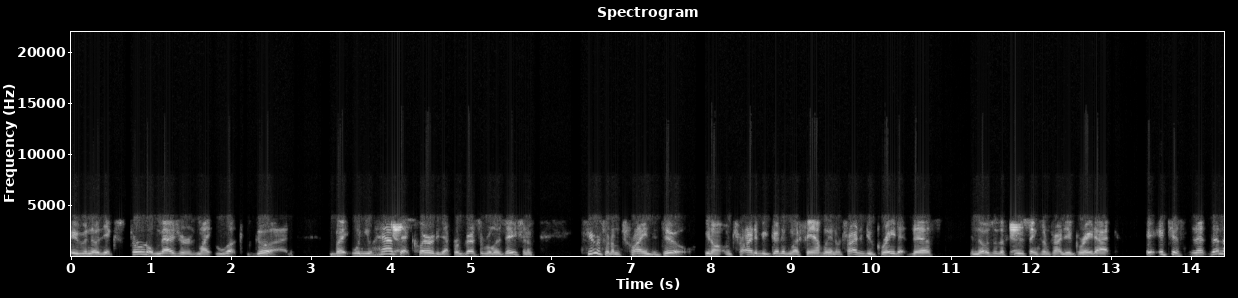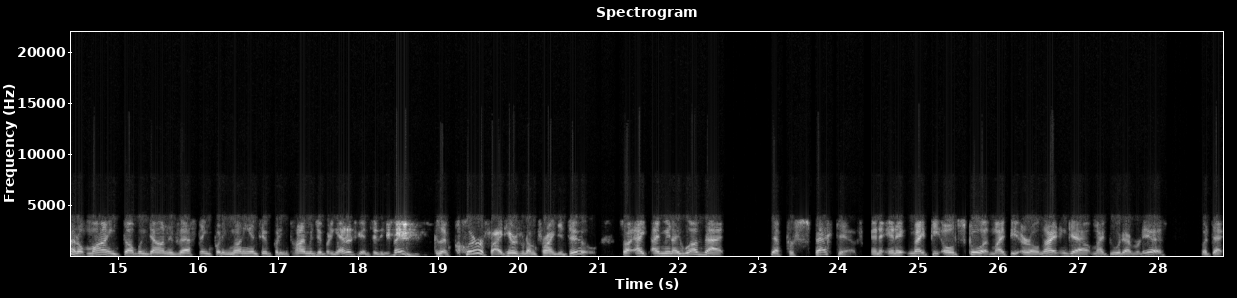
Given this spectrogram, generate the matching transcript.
even though the external measures might look good. But when you have Yes. that clarity, that progressive realization of, here's what I'm trying to do. You know, I'm trying to be good with my family, and I'm trying to do great at this, and those are the few things I'm trying to do great at. It, it just then I don't mind doubling down, investing, putting money into, putting time into, putting energy into these things because I've clarified here's what I'm trying to do. So I, I mean, I love that that perspective, and and it might be old school, it might be Earl Nightingale, it might be whatever it is, but that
